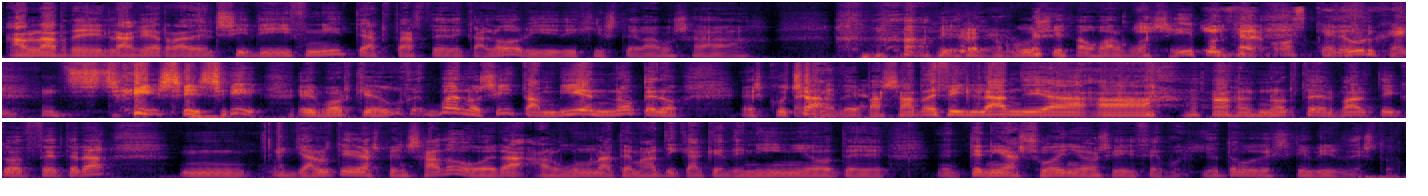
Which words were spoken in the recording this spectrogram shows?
hablar de la guerra del Sidi Ifni, te hartaste de calor y dijiste, vamos a, a Bielorrusia o algo así. Porque... el bosque de Urgen. Sí, sí, sí, el bosque de Urgen. Bueno, sí, también, ¿no? Pero escucha, de pasar de Finlandia a, al norte del Báltico, etcétera, ¿ya lo tenías pensado o era alguna temática que de niño te tenías sueños y dices, pues yo tengo que escribir de esto?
